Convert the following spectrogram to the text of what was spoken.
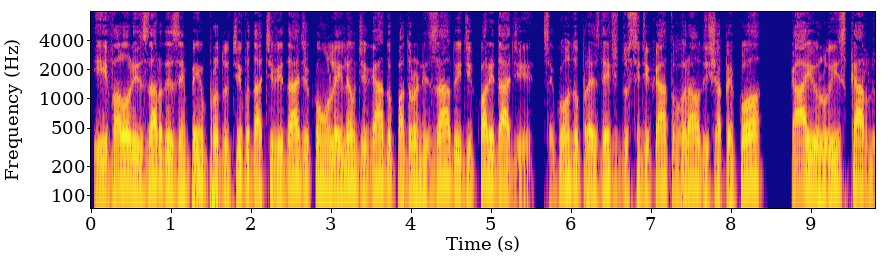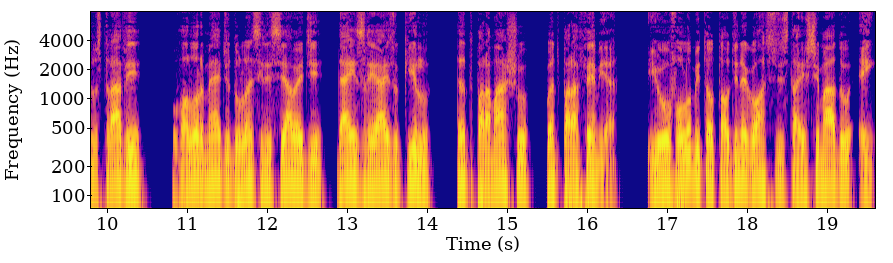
e valorizar o desempenho produtivo da atividade com um leilão de gado padronizado e de qualidade. Segundo o presidente do Sindicato Rural de Chapecó, Caio Luiz Carlos Trave, o valor médio do lance inicial é de 10 reais o quilo, tanto para macho quanto para fêmea, e o volume total de negócios está estimado em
